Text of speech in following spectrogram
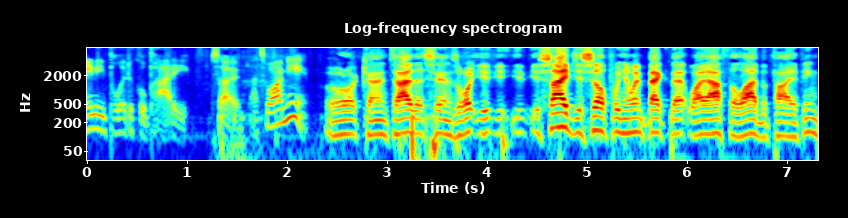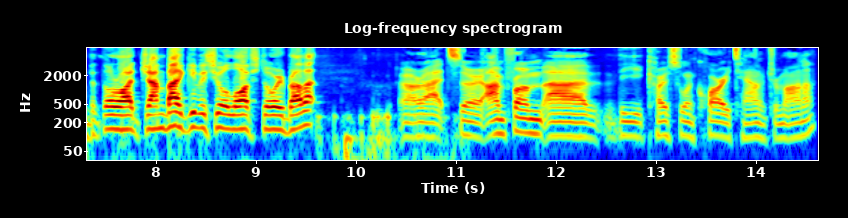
any political party. So that's why I'm here. All right, Conte, that sounds all right. You, you, you saved yourself when you went back that way after the Labor Party thing. But all right, Jumbo, give us your life story, brother. All right, so I'm from uh, the coastal and quarry town of Dromana.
